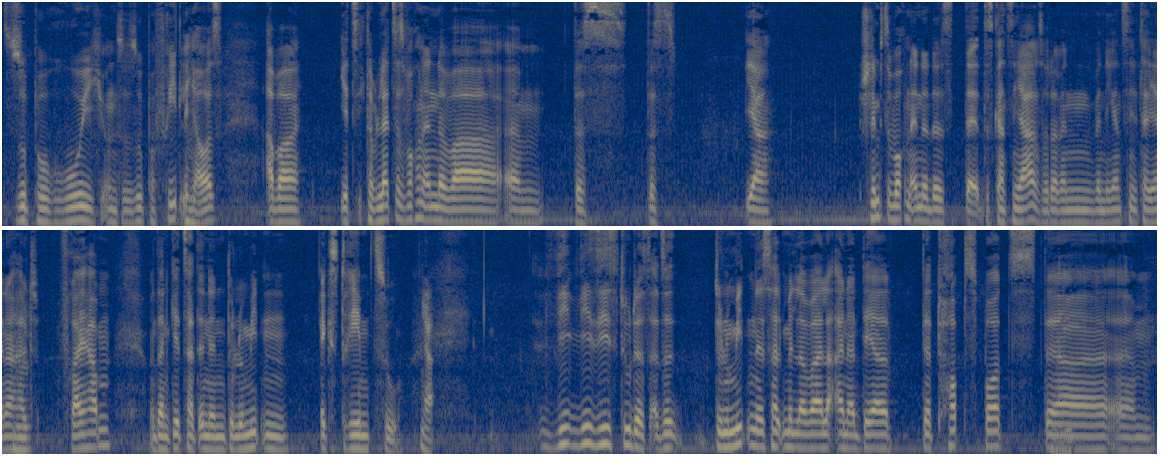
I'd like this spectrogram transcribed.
super ruhig und so super friedlich aus. Aber jetzt, ich glaube, letztes Wochenende war ähm, das, das, ja, schlimmste Wochenende des, des ganzen Jahres, oder? Wenn, wenn die ganzen Italiener halt frei haben. Und dann geht es halt in den Dolomiten extrem zu. Ja. Wie, wie siehst du das? Also Dolomiten ist halt mittlerweile einer der, der Top-Spots der, ähm,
